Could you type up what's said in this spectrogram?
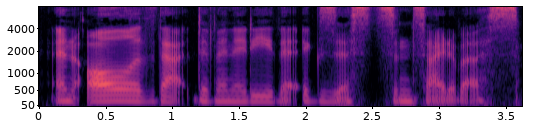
and all of that divinity that exists inside of us.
